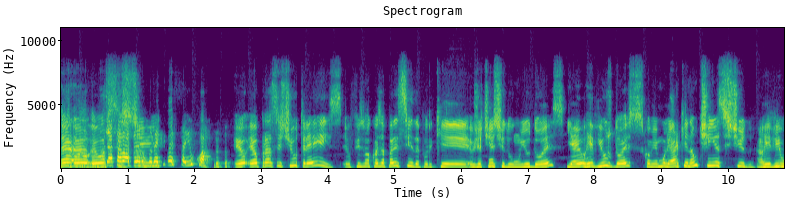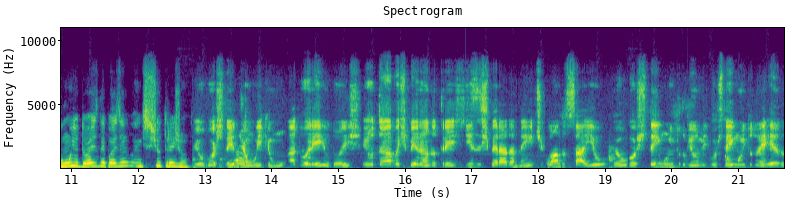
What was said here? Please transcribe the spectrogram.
É, eu, eu Já assisti... tava vendo quando é que vai sair o 4. Eu, eu, pra assistir o 3, eu fiz uma coisa parecida, porque eu já tinha assistido o 1 e o 2, e aí eu revi os dois com a minha mulher, que não tinha assistido. Eu revi o 1 e o 2, depois eu, a gente assistiu o 3 junto. Eu gostei do John Wick 1, adorei o 2. Eu tava esperando o 3 desesperadamente. Quando saiu, eu gostei muito do filme, gostei muito do enredo,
